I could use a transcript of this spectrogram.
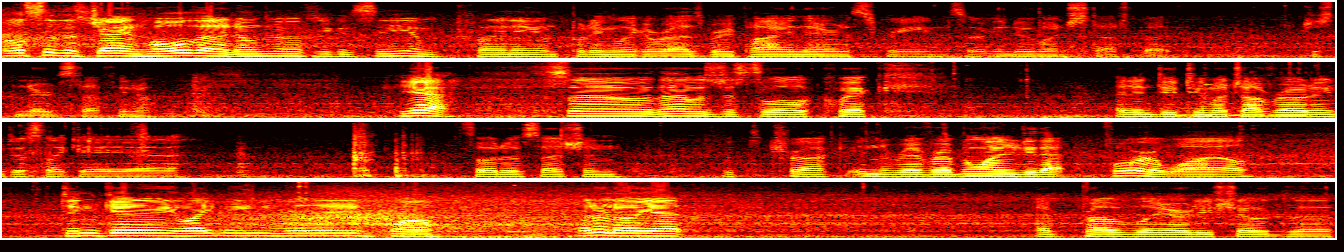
Also this giant hole that I don't know if you can see, I'm planning on putting like a Raspberry Pi in there and a screen so I can do a bunch of stuff, but just nerd stuff, you know. Yeah, so that was just a little quick, I didn't do too much off-roading, just like a uh, photo session with the truck in the river. I've been wanting to do that for a while. Didn't get any lightning really, well, I don't know yet. I've probably already showed the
